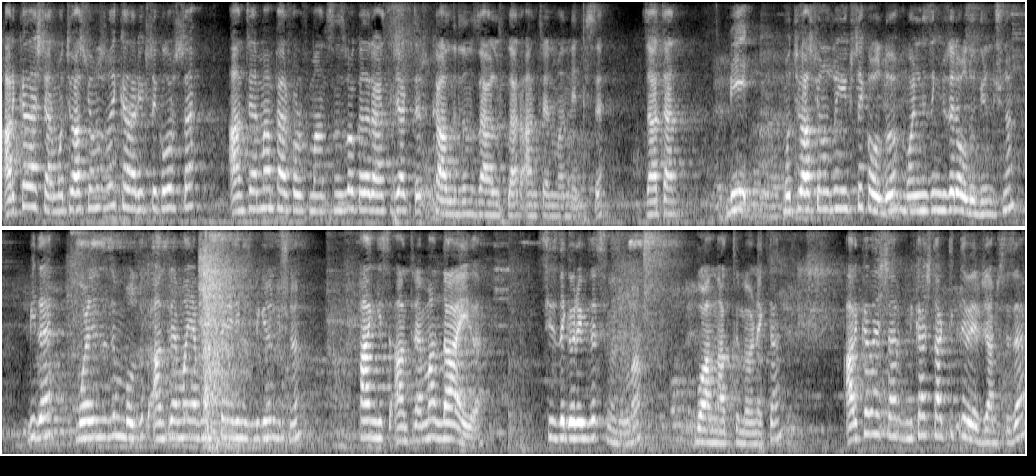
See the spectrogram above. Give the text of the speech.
Arkadaşlar motivasyonunuz ne kadar yüksek olursa antrenman performansınız da o kadar artacaktır. Kaldırdığınız ağırlıklar antrenmanın etkisi. Zaten bir motivasyonunuzun yüksek olduğu, moralinizin güzel olduğu günü düşünün. Bir de moralinizin bozuk, antrenman yapmak istemediğiniz bir günü düşünün. Hangisi antrenman daha iyiydi? Siz de görebilirsiniz bunu. Bu anlattığım örnekten. Arkadaşlar birkaç taktik de vereceğim size.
